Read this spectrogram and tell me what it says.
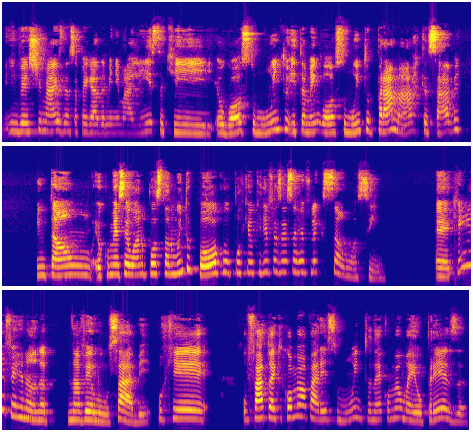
investir mais nessa pegada minimalista que eu gosto muito e também gosto muito para a marca, sabe? Então, eu comecei o ano postando muito pouco porque eu queria fazer essa reflexão, assim. É, quem é Fernanda na Velu, sabe? Porque o fato é que, como eu apareço muito, né? Como é uma eu presa,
